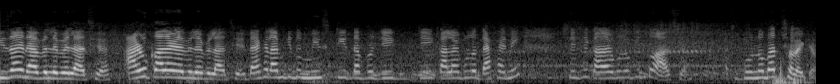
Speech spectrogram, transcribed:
ডিজাইন অ্যাভেলেবেল আছে আরও কালার অ্যাভেলেবেল আছে। দেখেন, আমি কিন্তু মিষ্টি, তারপর যেই যেই কালারগুলো দেখাইনি, সেই সেই কালারগুলো কিন্তু আছে। আচ্ছা ধন্যবাদ সবাইকে।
